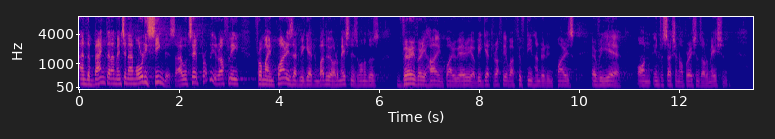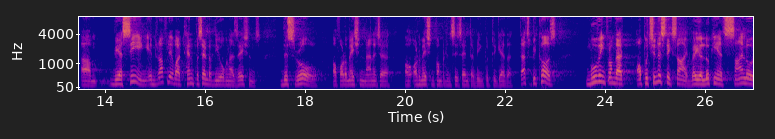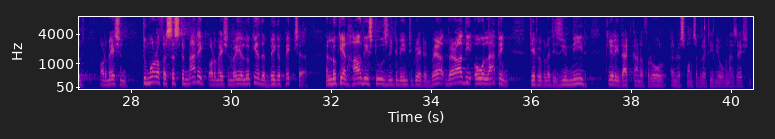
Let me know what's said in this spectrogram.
And the bank that I mentioned, I'm already seeing this. I would say probably roughly from my inquiries that we get, and by the way, automation is one of those very, very high inquiry area. We get roughly about 1,500 inquiries every year on infrastructure and operations automation. Um, we are seeing in roughly about 10% of the organizations this role of automation manager or automation competency center being put together. That's because moving from that opportunistic side where you're looking at siloed automation to more of a systematic automation where you're looking at the bigger picture and looking at how these tools need to be integrated. Where, where are the overlapping capabilities? You need clearly that kind of role and responsibility in the organization.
